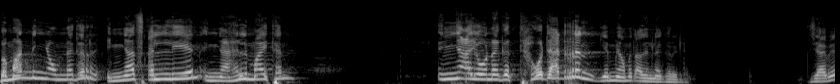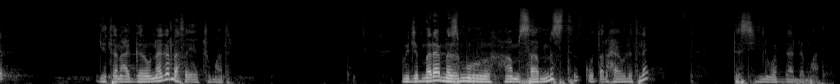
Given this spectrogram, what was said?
በማንኛውም ነገር እኛ ጸልየን እኛ ህልም አይተን እኛ የሆነ ነገር ተወዳድረን የሚያመጣልን ነገር የለም። እግዚአብሔር የተናገረው ነገር ላሳያችሁ ማለት ነው። መጀመሪያ መዝሙር 55 ቁጥር 22 ላይ ደስ የሚል ወርዳለ ማለት ነው።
